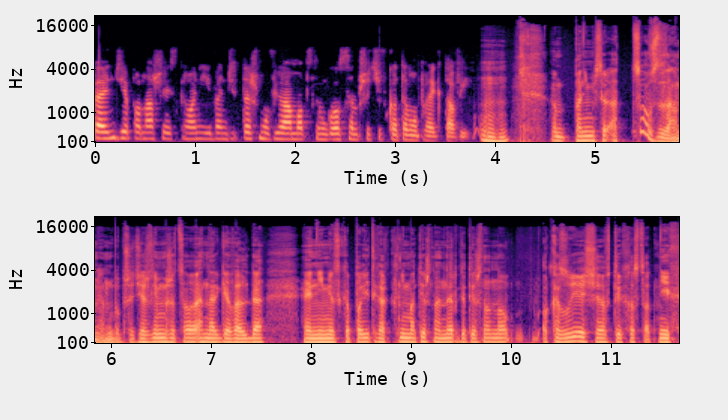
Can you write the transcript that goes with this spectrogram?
będzie po naszej stronie i będzie też mówiła mocnym głosem przeciwko temu projektowi. Mhm. Pani minister, a co w zamian? Bo przecież wiemy, że cała energia WLD, niemiecka polityka klimatyczna, energetyczna, no, okazuje się w tych ostatnich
